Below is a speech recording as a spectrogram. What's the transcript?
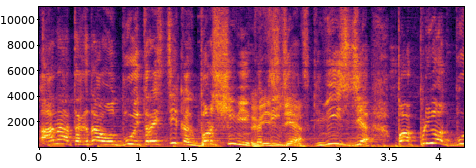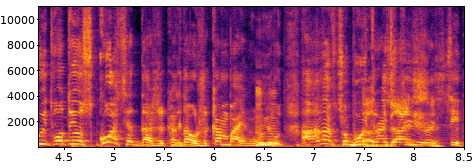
она тогда вот будет расти, как борщевик Везде. офигенский, везде. Попрет, будет, вот ее скосят даже, когда уже комбайн уберут, а она все будет А расти, дальше? расти,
